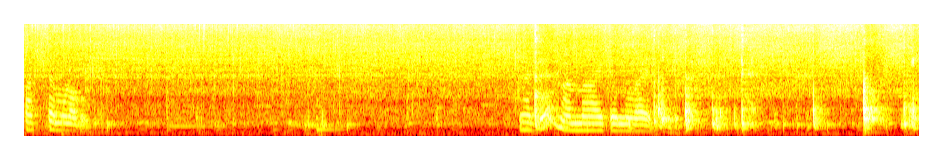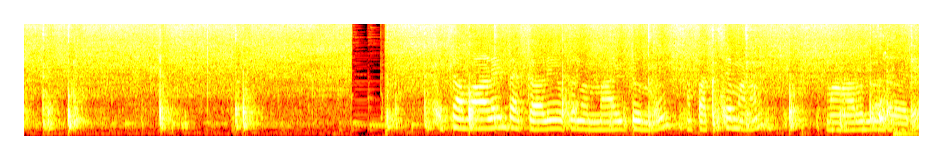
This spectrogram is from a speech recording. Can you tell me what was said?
പച്ചമുളകും. എന്നിട്ട് നന്നായിട്ടൊന്ന് വഴറ്റി കൊടുക്കുക. സവാളയും തക്കാളിയും ഒക്കെ നന്നായിട്ടൊന്ന് പച്ച പച്ചമണം മാറുന്നത് വരെ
